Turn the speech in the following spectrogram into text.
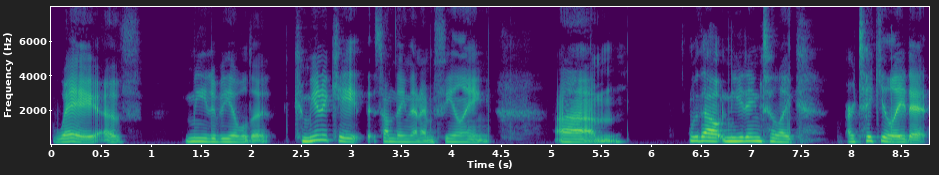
way of me to be able to communicate something that i'm feeling um, without needing to like articulate it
